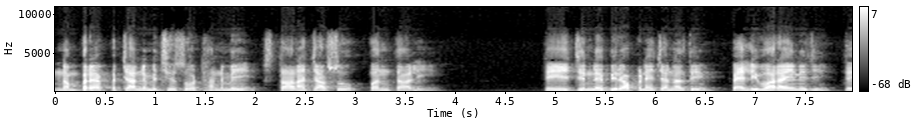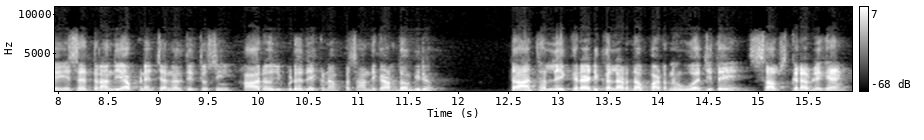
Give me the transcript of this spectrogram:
ਨੰਬਰ ਹੈ 95698 17445 ਤੇ ਜਿੰਨੇ ਵੀਰ ਆਪਣੇ ਚੈਨਲ ਤੇ ਪਹਿਲੀ ਵਾਰ ਆਏ ਨੇ ਜੀ, ਤੇ ਇਸੇ ਤਰ੍ਹਾਂ ਦੀ ਆਪਣੇ ਚੈਨਲ ਤੇ ਤੁਸੀਂ ਹਰ ਰੋਜ਼ ਵੀਡੀਓ ਦੇਖਣਾ ਪਸੰਦ ਕਰਦੇ ਹੋ ਵੀਰ। ਤਾਂ ਥੱਲੇ ਇੱਕ ਰੈੱਡ ਕਲਰ ਦਾ ਬਟਨ ਹੋਊਗਾ ਜਿੱਤੇ ਸਬਸਕ੍ਰਾਈਬ ਲਿਖਿਆ ਹੈ।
